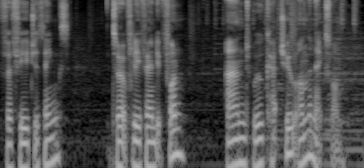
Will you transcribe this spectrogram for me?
for future things. So hopefully you found it fun, and we'll catch you on the next one.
